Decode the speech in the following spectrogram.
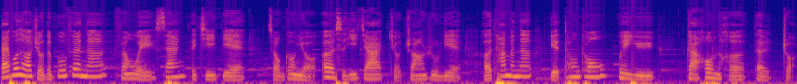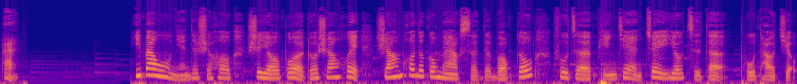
白葡萄酒的部分呢，分为三个级别，总共有二十一家酒庄入列，而他们呢，也通通位于。加洪河的左岸。一八五五年的时候，是由波尔多商会 Chambre de Commerce de Bordeaux 负责评鉴最优质的葡萄酒。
